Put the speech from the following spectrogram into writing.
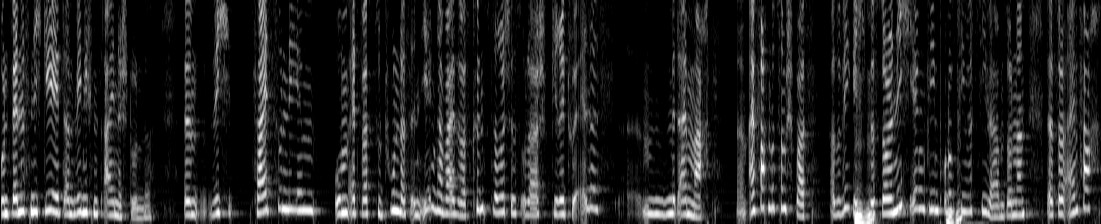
Und wenn es nicht geht, dann wenigstens eine Stunde ähm, sich Zeit zu nehmen, um etwas zu tun, das in irgendeiner Weise was Künstlerisches oder Spirituelles ähm, mit einem macht. Ähm, einfach nur zum Spaß. Also wirklich, mhm. das soll nicht irgendwie ein produktives mhm. Ziel haben, sondern das soll einfach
